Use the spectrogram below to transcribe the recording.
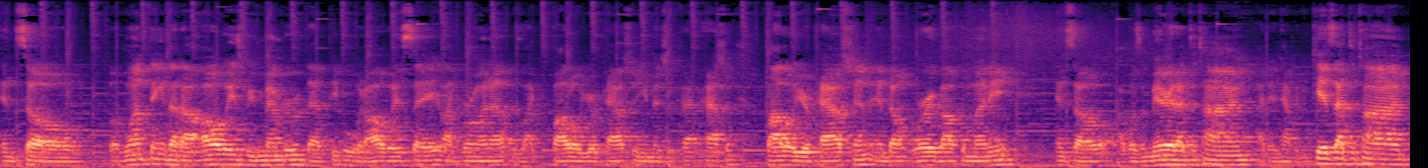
And so, but one thing that I always remember that people would always say, like growing up, is like follow your passion. You mentioned passion, follow your passion, and don't worry about the money. And so I wasn't married at the time. I didn't have any kids at the time.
